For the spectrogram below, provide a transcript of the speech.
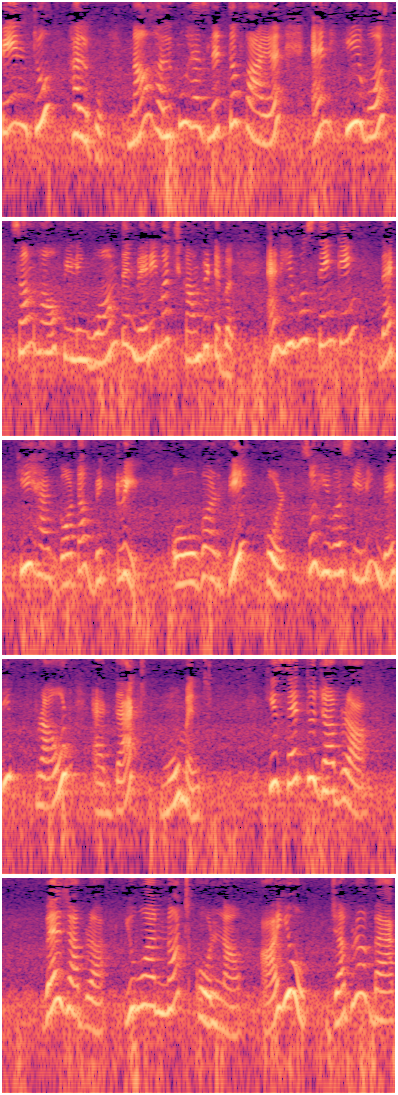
pain to Halku. Now Halku has lit the fire and he was somehow feeling warmth and very much comfortable. And he was thinking that he has got a victory over the cold. So he was feeling very proud at that moment. He said to Jabra, Well, Jabra, you are not cold now, are you? Jabra back,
